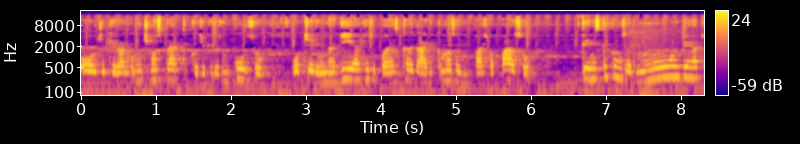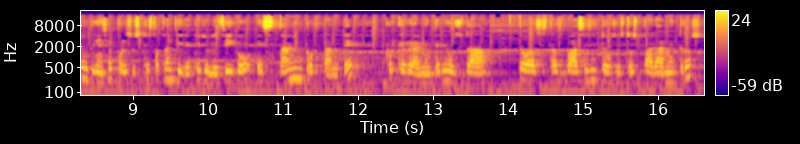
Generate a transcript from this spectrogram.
o yo quiero algo mucho más práctico, yo quiero un curso, o quiero una guía que yo pueda descargar y cómo hacer un paso a paso. Tienes que conocer muy bien a tu audiencia, por eso es que esta plantilla que yo les digo es tan importante, porque realmente nos da todas estas bases y todos estos parámetros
